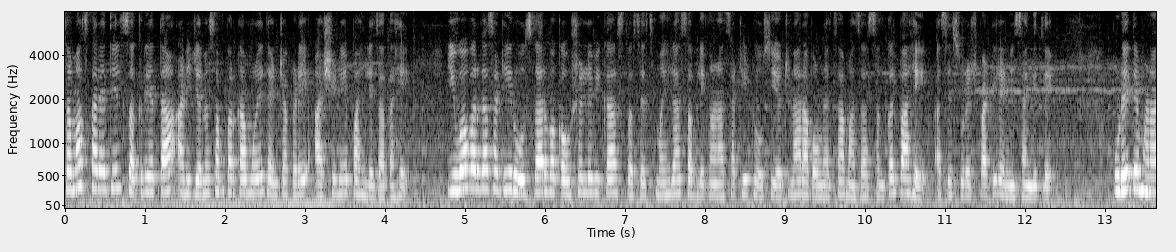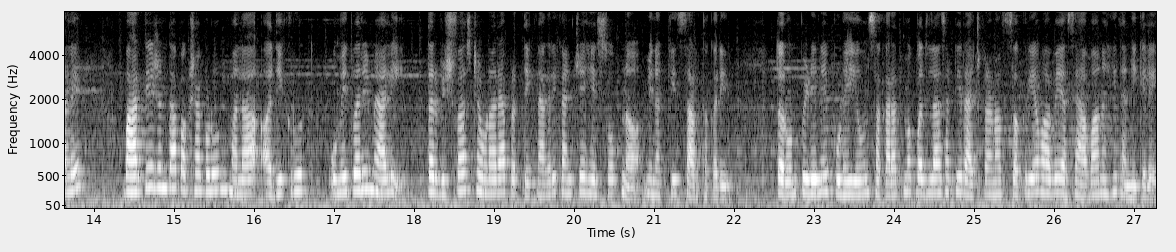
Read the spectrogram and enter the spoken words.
समाजकार्यातील सक्रियता आणि जनसंपर्कामुळे त्यांच्याकडे आशेने पाहिले जात आहे. युवा वर्गासाठी रोजगार व कौशल्य विकास तसेच महिला सबलीकरणासाठी ठोस योजना राबवण्याचा माझा संकल्प आहे असे सुरेश पाटील यांनी सांगितले. पुढे ते म्हणाले भारतीय जनता पक्षाकडून मला अधिकृत उमेदवारी मिळाली तर विश्वास ठेवणाऱ्या प्रत्येक नागरिकांचे हे स्वप्न मी नक्कीच सार्थ करीन. तरुण पिढीने पुढे येऊन सकारात्मक बदलासाठी राजकारणात सक्रिय व्हावे असे आवाहनही त्यांनी केले.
